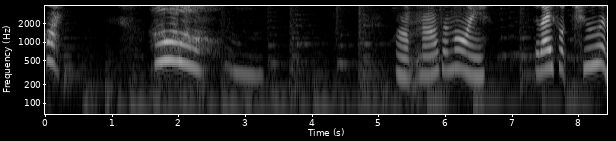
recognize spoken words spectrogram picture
โอ้ยอาบน้ำซะหน่อย จะได้สดชื่น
